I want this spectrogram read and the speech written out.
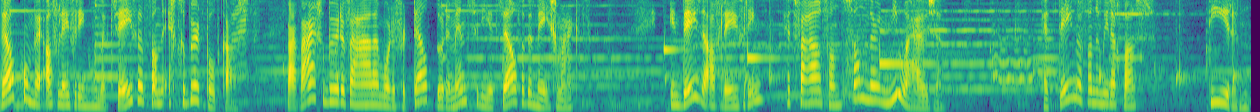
Welkom bij aflevering 107 van de Echt Gebeurd podcast. Waar waar gebeurde verhalen worden verteld door de mensen die het zelf hebben meegemaakt. In deze aflevering het verhaal van Sander Nieuwenhuizen. Het thema van de middag was dieren.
